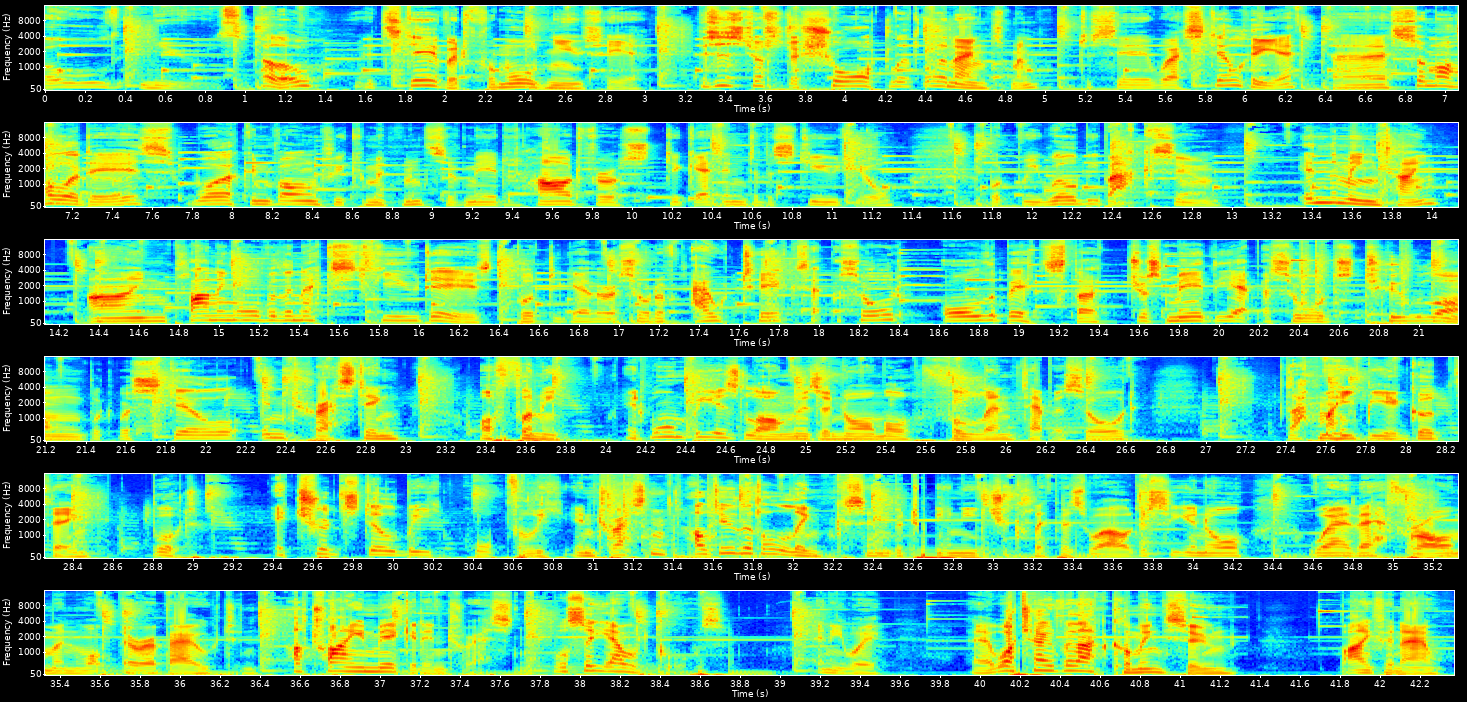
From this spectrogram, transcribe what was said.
Old News. Hello, it's David from Old News here. This is just a short little announcement to say we're still here. Uh, summer holidays, work and voluntary commitments have made it hard for us to get into the studio, but we will be back soon. In the meantime, I'm planning over the next few days to put together a sort of outtakes episode. All the bits that just made the episodes too long but were still interesting or funny. It won't be as long as a normal full length episode. That might be a good thing, but it should still be hopefully interesting. I'll do little links in between each clip as well, just so you know where they're from and what they're about, and I'll try and make it interesting. We'll see how it goes. Anyway, uh, watch out for that coming soon. Bye for now.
